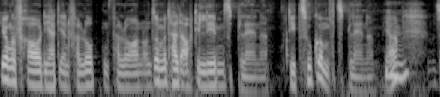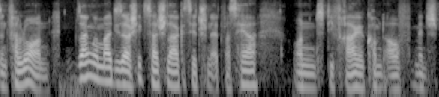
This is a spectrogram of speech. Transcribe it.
junge Frau, die hat ihren Verlobten verloren und somit halt auch die Lebenspläne, die Zukunftspläne, ja, mhm. sind verloren sagen wir mal, dieser Schicksalsschlag ist jetzt schon etwas her und die Frage kommt auf, Mensch,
